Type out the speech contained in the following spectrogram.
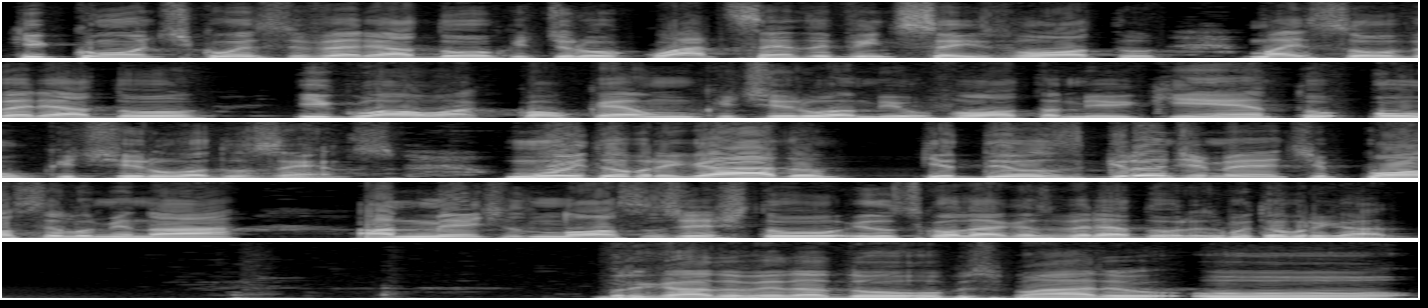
que conte com esse vereador que tirou 426 votos, mas sou vereador igual a qualquer um que tirou a mil votos, a 1.500 ou que tirou a 200. Muito obrigado, que Deus grandemente possa iluminar a mente do nosso gestor e dos colegas vereadores. Muito obrigado. Obrigado, vereador Rubens Mário. O,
